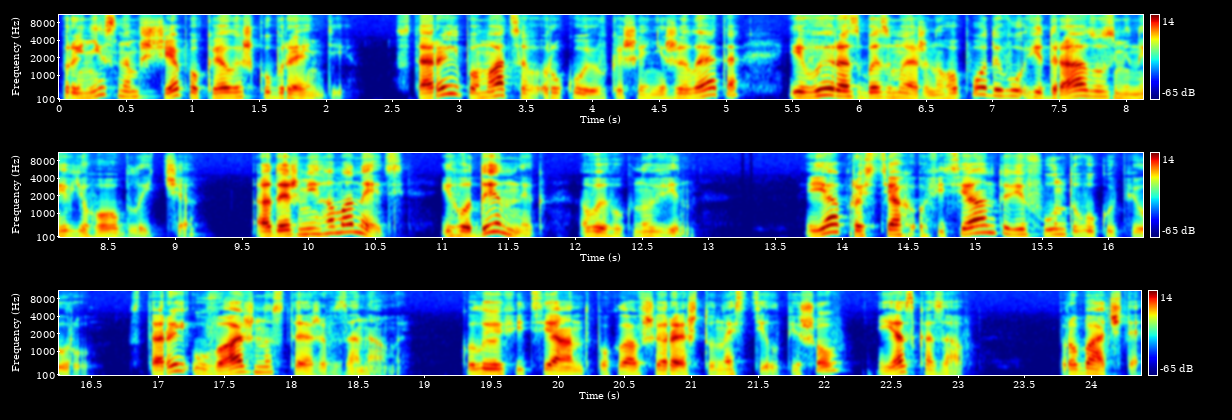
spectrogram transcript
приніс нам ще по келишку бренді. Старий помацав рукою в кишені жилета, і вираз безмежного подиву відразу змінив його обличчя. А де ж мій гаманець і годинник? вигукнув він. Я простяг офіціантові фунтову купюру. Старий уважно стежив за нами. Коли офіціант, поклавши решту на стіл, пішов, я сказав Пробачте,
